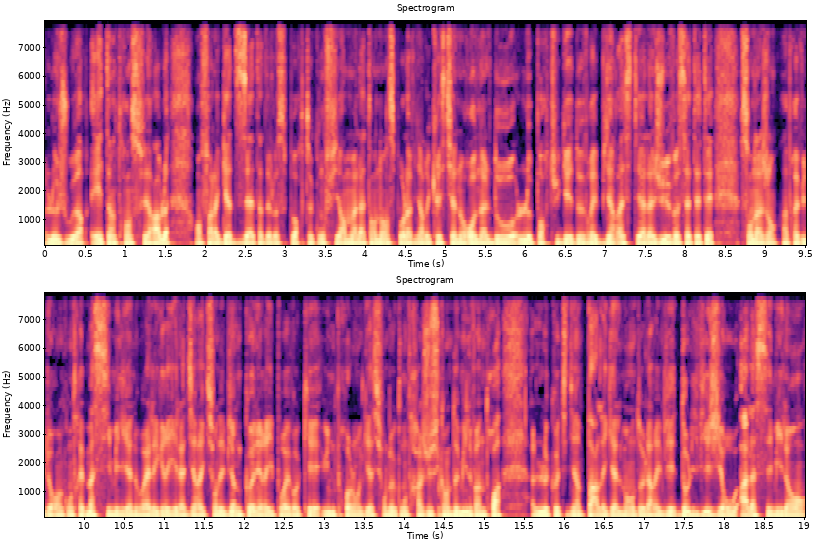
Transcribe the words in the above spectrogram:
le joueur est intransférable. Enfin, la Gazette dello Sport confirme la tendance pour l'avenir de Cristiano Ronaldo. Le Portugais devrait bien rester à la Juve cet été. Son agent a prévu de rencontrer Massimiliano Allegri et la direction des Bianconeri pour évoquer une prolongation de contrat jusqu'en 2023. Le quotidien parle également de l'arrivée d'Olivier Giroud à l'AC Milan.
